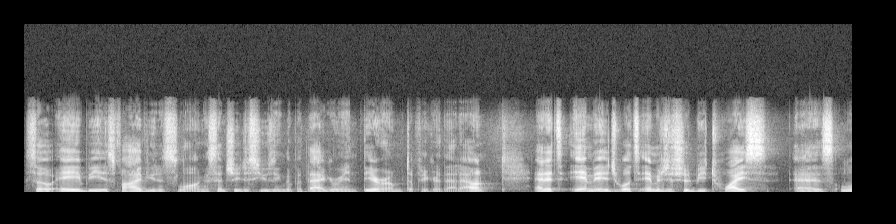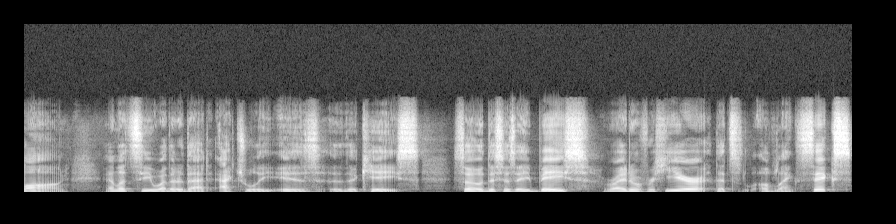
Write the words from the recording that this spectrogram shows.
So AB is 5 units long, essentially just using the Pythagorean theorem to figure that out. And its image, well, its image should be twice as long. And let's see whether that actually is the case. So this is a base right over here that's of length 6.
